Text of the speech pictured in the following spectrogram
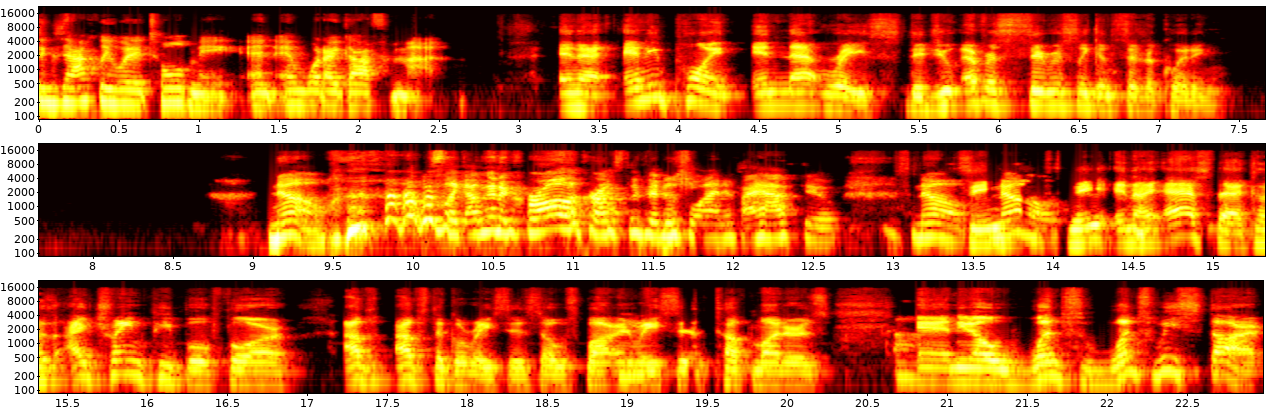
exactly what it told me, and and what I got from that. And at any point in that race, did you ever seriously consider quitting? No. I was like, I'm going to crawl across the finish line if I have to. No, see, no. See? And I asked that because I train people for ob- obstacle races, so Spartan mm-hmm. races, Tough Mudders, uh-huh. and you know, once once we start,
